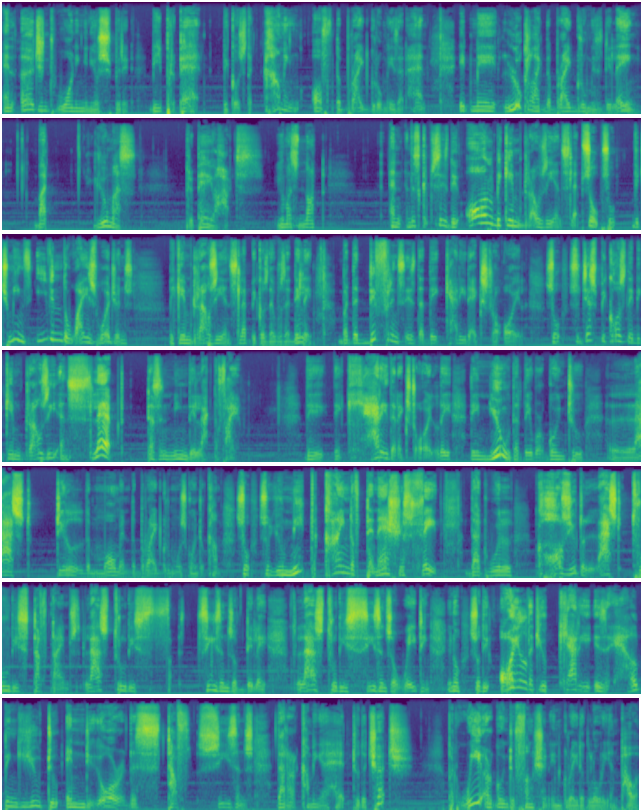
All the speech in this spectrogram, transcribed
An urgent warning in your spirit. Be prepared because the coming of the bridegroom is at hand. It may look like the bridegroom is delaying, but you must prepare your hearts. You must not. And, and the scripture says they all became drowsy and slept. So, so which means even the wise virgins became drowsy and slept because there was a delay but the difference is that they carried extra oil so so just because they became drowsy and slept doesn't mean they lack the fire they they carried that extra oil. They they knew that they were going to last till the moment the bridegroom was going to come. So so you need the kind of tenacious faith that will cause you to last through these tough times last through these seasons of delay, last through these seasons of waiting. You know, so the oil that you carry is helping you to endure these tough seasons that are coming ahead to the church. But we are going to function in greater glory and power.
